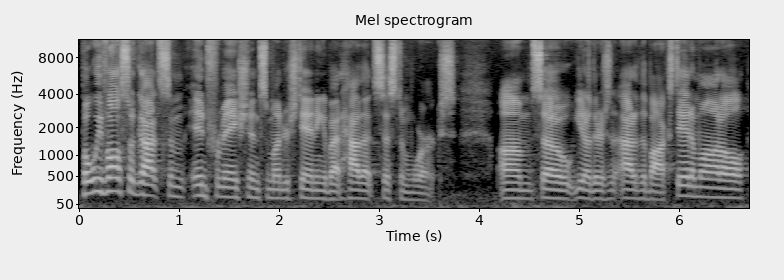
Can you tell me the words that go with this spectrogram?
But we've also got some information, some understanding about how that system works. Um, so you know there's an out-of-the-box data model.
